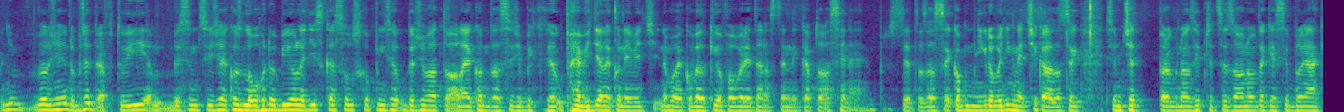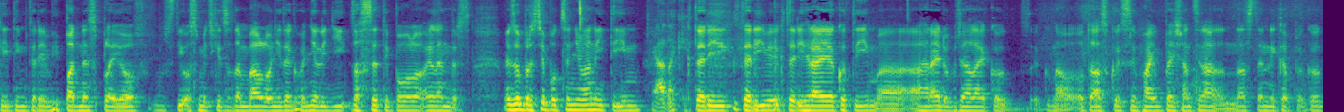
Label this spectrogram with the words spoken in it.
oni vyloženě dobře draftují a myslím si, že jako z dlouhodobého hlediska jsou schopní se udržovat to, ale jako zase, že bych je úplně viděl jako největší, nebo jako velkýho favorita na Stanley Cup, to asi ne. Prostě to zase jako nikdo od nich nečekal. Zase, když jsem čet prognozy před sezónou, tak jestli byl nějaký tým, který vypadne z playoff, z té osmičky, co tam byl loni, tak hodně lidí zase typovalo Islanders. Je to prostě podceňovaný tým, Který, který, který, hraje jako tým a, a hraje dobře, ale jako, jako na otázku, jestli mají úplně šanci na, na Stanley Cup. Jako,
